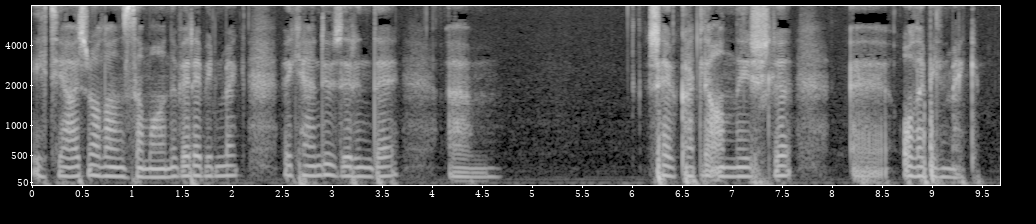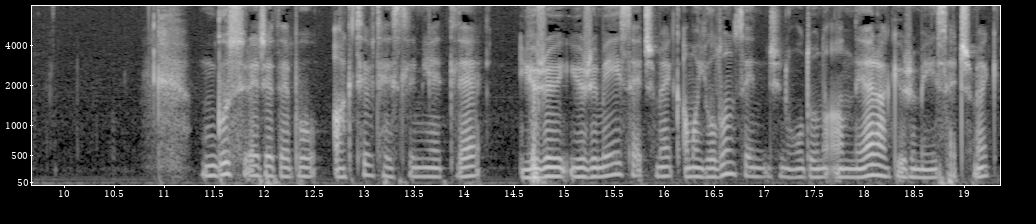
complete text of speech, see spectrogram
ihtiyacın olan zamanı verebilmek ve kendi üzerinde um, şefkatli, anlayışlı e, olabilmek. Bu sürece de bu aktif teslimiyetle yürü, yürümeyi seçmek ama yolun senin için olduğunu anlayarak yürümeyi seçmek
